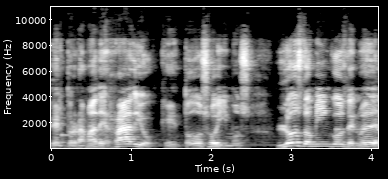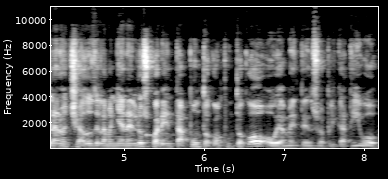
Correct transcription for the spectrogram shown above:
del programa de radio que todos oímos los domingos de 9 de la noche a 2 de la mañana en los40.com.co, obviamente en su aplicativo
